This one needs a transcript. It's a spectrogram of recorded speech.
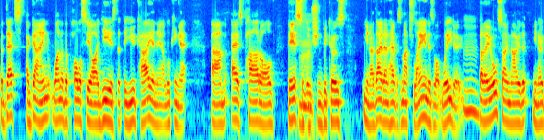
But that's again one of the policy ideas that the UK are now looking at um, as part of their mm. solution mm. because you know they don't have as much land as what we do mm. but they also know that you know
